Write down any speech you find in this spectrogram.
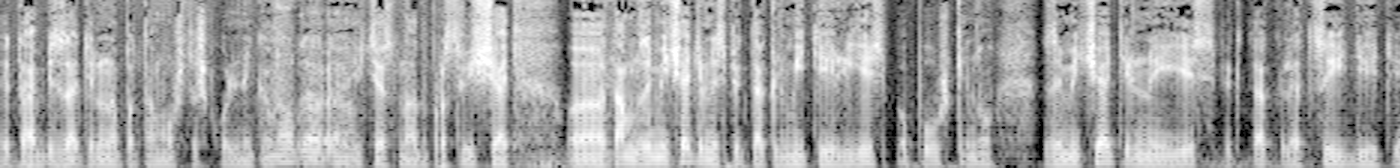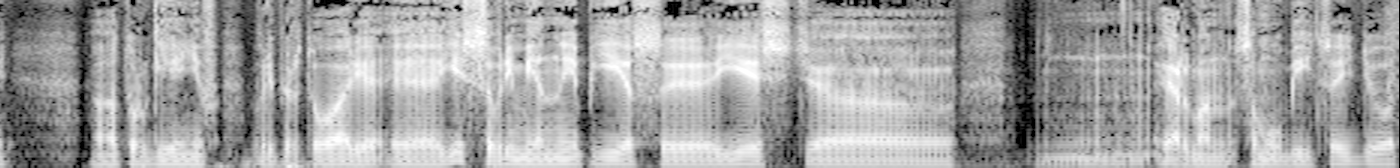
Это обязательно, потому что школьников, ну, да, да. естественно, надо просвещать. Э, там замечательный спектакль «Метель» есть по Пушкину, замечательный есть спектакль «Отцы и дети». Э, Тургенев в репертуаре. Э, есть современные пьесы, есть э, Эрдман самоубийца идет.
